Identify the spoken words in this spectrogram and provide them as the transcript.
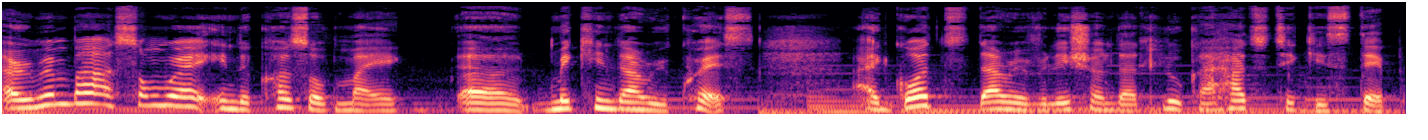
I remember somewhere in the course of my uh, making that request, I got that revelation that look, I had to take a step,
